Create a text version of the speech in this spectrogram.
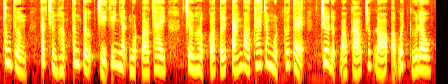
Thông thường, các trường hợp tương tự chỉ ghi nhận một bào thai, trường hợp có tới 8 bào thai trong một cơ thể chưa được báo cáo trước đó ở bất cứ đâu.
